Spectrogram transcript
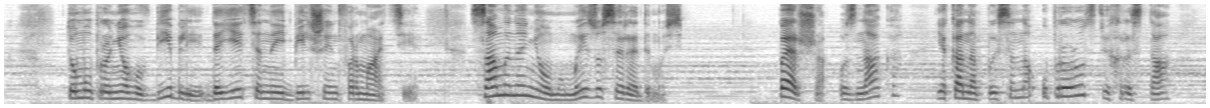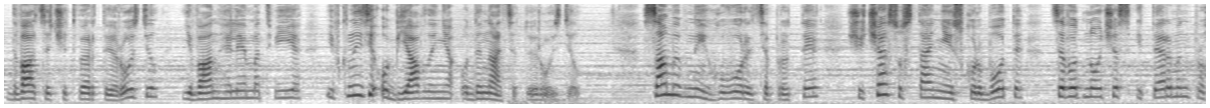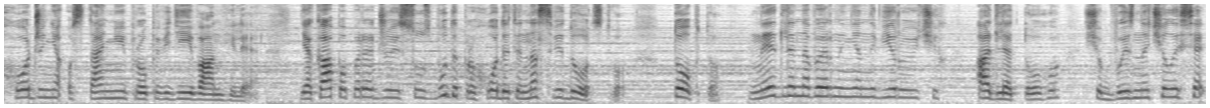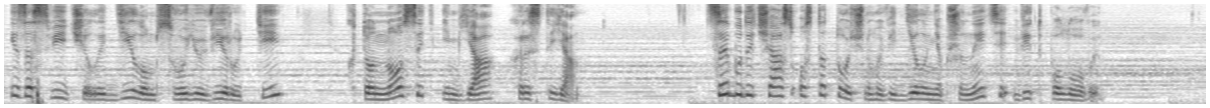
Тому про нього в Біблії дається найбільше інформації. Саме на ньому ми зосередимось. Перша ознака, яка написана у пророцтві Христа, 24 розділ Євангелія Матвія і в книзі Об'явлення, 11 розділ. Саме в них говориться про те, що час останньої скорботи це водночас і термін проходження останньої проповіді Євангелія, яка попереджує Ісус буде проходити на свідоцтво, тобто не для навернення невіруючих, а для того, щоб визначилися і засвідчили ділом свою віру ті, хто носить ім'я християн. Це буде час остаточного відділення пшениці від полови.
